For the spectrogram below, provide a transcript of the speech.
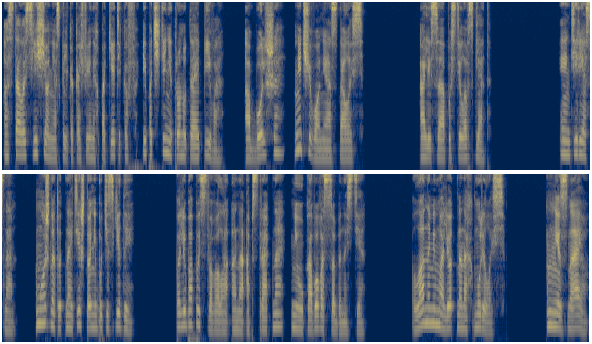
Осталось еще несколько кофейных пакетиков и почти нетронутое пиво, а больше ничего не осталось. Алиса опустила взгляд. «Интересно, можно тут найти что-нибудь из еды?» Полюбопытствовала она абстрактно, ни у кого в особенности. Лана мимолетно нахмурилась. «Не знаю.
